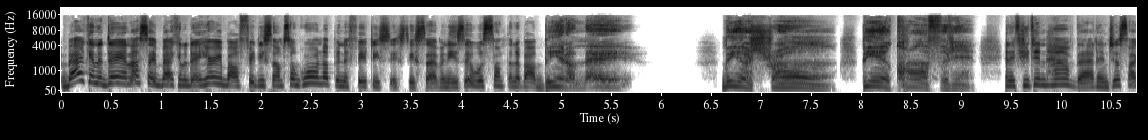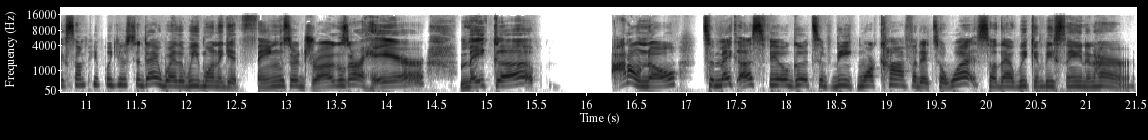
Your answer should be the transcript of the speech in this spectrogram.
back in the day, and I say back in the day, Harry about 50 something. So growing up in the 50s, 60s, 70s, it was something about being a man, being strong, being confident. And if you didn't have that, and just like some people use today, whether we want to get things or drugs or hair, makeup, I don't know, to make us feel good, to be more confident, to what? So that we can be seen and heard.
